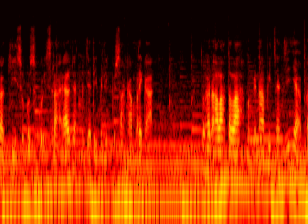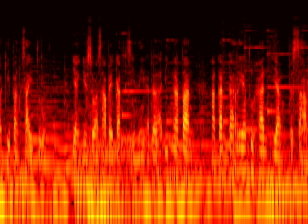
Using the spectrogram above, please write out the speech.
bagi suku-suku Israel dan menjadi milik pusaka mereka. Tuhan Allah telah menggenapi janjinya bagi bangsa itu. Yang Yosua sampaikan di sini adalah ingatan akan karya Tuhan yang besar.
